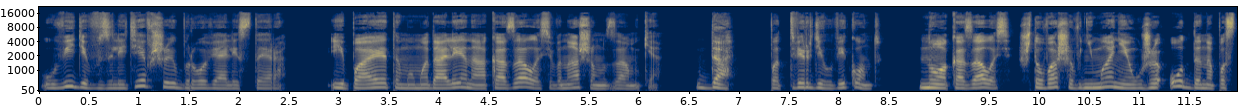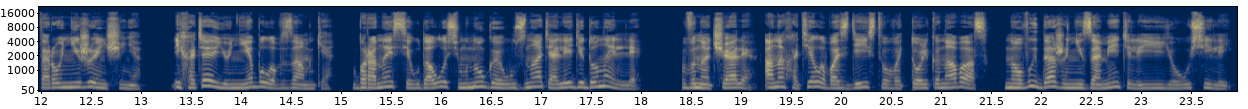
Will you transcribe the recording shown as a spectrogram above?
увидев взлетевшие брови Алистера. И поэтому Мадалена оказалась в нашем замке. Да, подтвердил виконт. Но оказалось, что ваше внимание уже отдано посторонней женщине, и хотя ее не было в замке, баронессе удалось многое узнать о леди Донелли. Вначале она хотела воздействовать только на вас, но вы даже не заметили ее усилий.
